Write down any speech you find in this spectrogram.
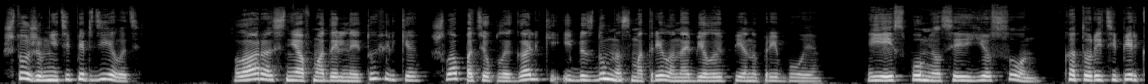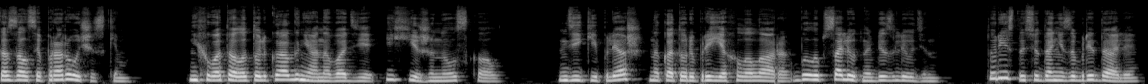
Что же мне теперь делать?» Лара, сняв модельные туфельки, шла по теплой гальке и бездумно смотрела на белую пену прибоя. Ей вспомнился ее сон, который теперь казался пророческим. Не хватало только огня на воде и хижины у скал. Дикий пляж, на который приехала Лара, был абсолютно безлюден. Туристы сюда не забредали,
